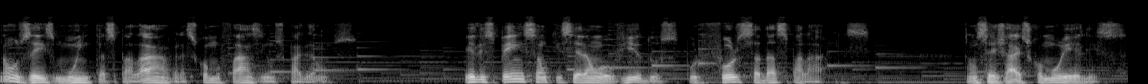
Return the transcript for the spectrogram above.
não useis muitas palavras como fazem os pagãos. Eles pensam que serão ouvidos por força das palavras. Não sejais como eles,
